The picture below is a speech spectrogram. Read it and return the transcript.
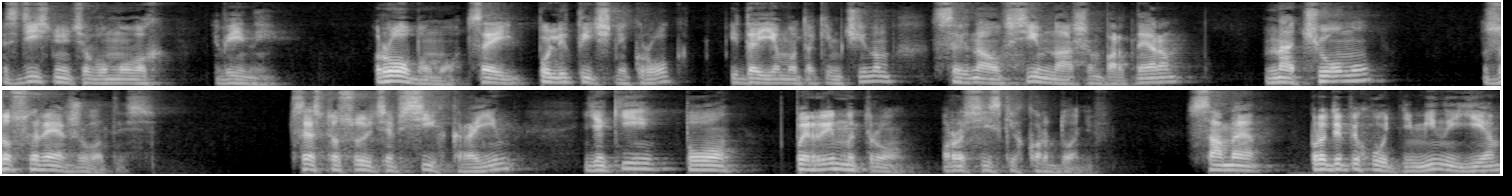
здійснюється в умовах війни. Робимо цей політичний крок і даємо таким чином сигнал всім нашим партнерам, на чому зосереджуватись. Це стосується всіх країн, які по периметру російських кордонів. Саме протипіхотні міни є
